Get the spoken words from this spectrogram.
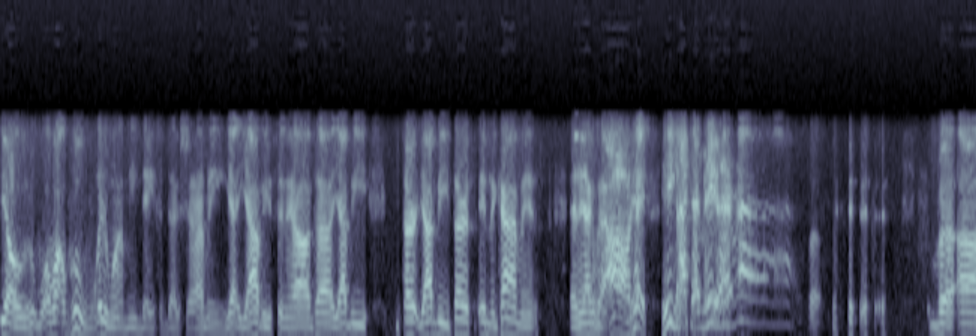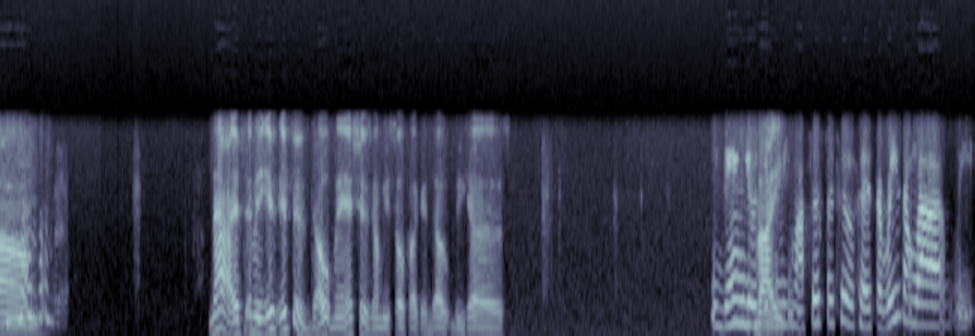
you know, wh- wh- who wouldn't want to meet Nayy Seduction? I mean, y- y'all be sitting here all the time. Y'all be thir- y'all be thirst in the comments, and then I can be like, oh, hey, he got that man. But, but um. Nah, it's I mean it, it's just dope, man. It's just gonna be so fucking dope because then you Like- get to meet my sister too, because the reason why we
